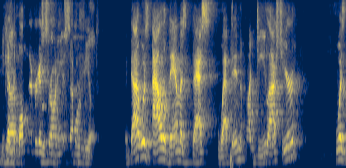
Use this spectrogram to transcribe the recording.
because Exactly. the ball never gets thrown to his side of the field. Like that was Alabama's best weapon on D last year. Was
